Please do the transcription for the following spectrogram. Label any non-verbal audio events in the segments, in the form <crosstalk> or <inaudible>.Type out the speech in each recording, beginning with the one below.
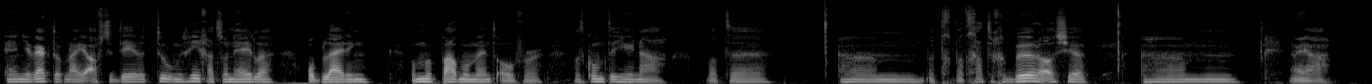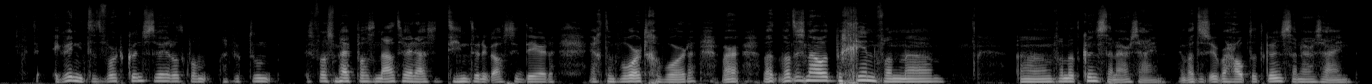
En je werkt ook naar je afstuderen toe. Misschien gaat zo'n hele opleiding op een bepaald moment over. Wat komt er hierna? Wat, uh, um, wat, wat gaat er gebeuren als je. Um, nou ja, ik weet niet, het woord kunstwereld kwam, heb ik toen volgens mij pas na 2010, toen ik afstudeerde, echt een woord geworden. Maar wat, wat is nou het begin van, uh, van dat kunstenaar zijn? En wat is überhaupt dat kunstenaar zijn?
